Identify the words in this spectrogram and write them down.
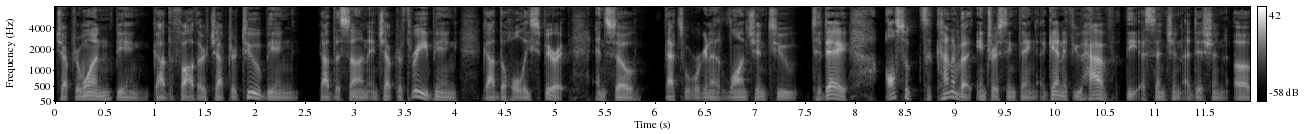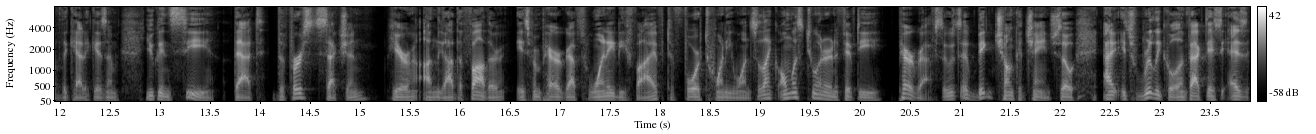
Chapter one being God the Father, chapter two being God the Son, and chapter three being God the Holy Spirit. And so that's what we're going to launch into today. Also, it's kind of an interesting thing. Again, if you have the Ascension edition of the Catechism, you can see that the first section here on God the Father is from paragraphs 185 to 421. So, like almost 250 paragraphs. It was a big chunk of change. So, it's really cool. In fact, as, as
